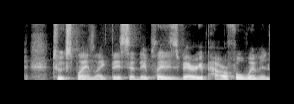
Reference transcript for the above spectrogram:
to explain, like they said, they play these very powerful women,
